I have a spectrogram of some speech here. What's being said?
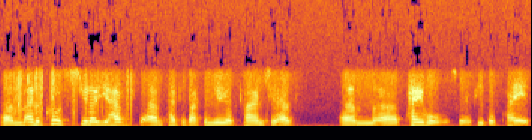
Um, and of course, you know, you have um, papers like the New York Times, you have um, uh, paywalls where people pay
